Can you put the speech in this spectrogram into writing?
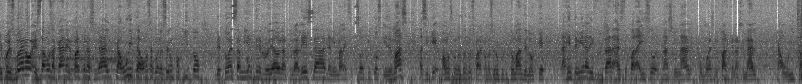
Y pues bueno, estamos acá en el Parque Nacional Cahuita. Vamos a conocer un poquito de todo este ambiente rodeado de naturaleza, de animales exóticos y demás. Así que vamos con nosotros para conocer un poquito más de lo que la gente viene a disfrutar a este paraíso nacional como es el Parque Nacional Cahuita.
